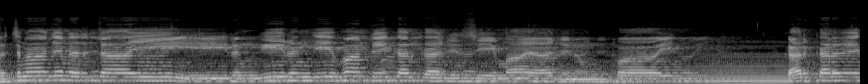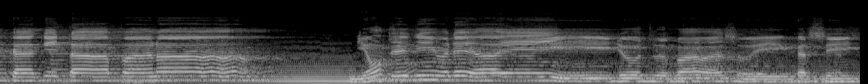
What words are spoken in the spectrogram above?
ਰਚਨਾ ਜਨ ਰਚਾਈ, ਰੰਗੀ ਰੰਗੀ ਭਾਂਤੇ ਕਰ ਕਰ ਜਿਸੀ ਮਾਇਆ ਜਨੂ ਪਾਈ ਕਰ ਕਰ ਵੇਖਾ ਕੀਤਾ ਆਪਣਾ, ਜਿਉ ਤੇ ਦੀ ਵਡਿਆਈ ਜੋਤ ਪਾਵ ਸੋਈ ਕਰਸੀ।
